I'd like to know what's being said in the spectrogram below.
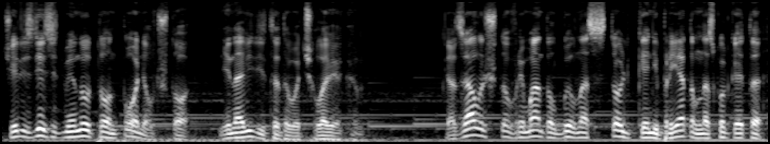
Через 10 минут он понял, что ненавидит этого человека. Казалось, что Фримантл был настолько неприятным, насколько это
